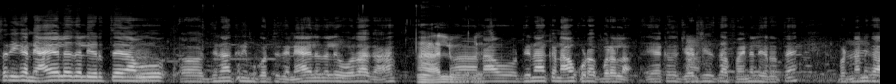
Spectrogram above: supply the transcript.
ಸರ್ ಈಗ ನ್ಯಾಯಾಲಯದಲ್ಲಿ ಇರುತ್ತೆ ನಾವು ಆ, ದಿನಾಂಕ ನಿಮ್ಗೆ ಗೊತ್ತಿದೆ. ನ್ಯಾಯಾಲಯದಲ್ಲಿ ಹೋದಾಗ ಹಾಂ ಅಲ್ಲಿ ಆ, ನಾವು ದಿನಾಂಕ ನಾವು ಕೊಡೋಕೆ ಬರಲ್ಲ. ಯಾಕಂದರೆ ಜಡ್ಜ್ ಇಸ್ ದ ಫೈನಲ್ ಇರುತ್ತೆ. ಬಟ್ ನನಗೆ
